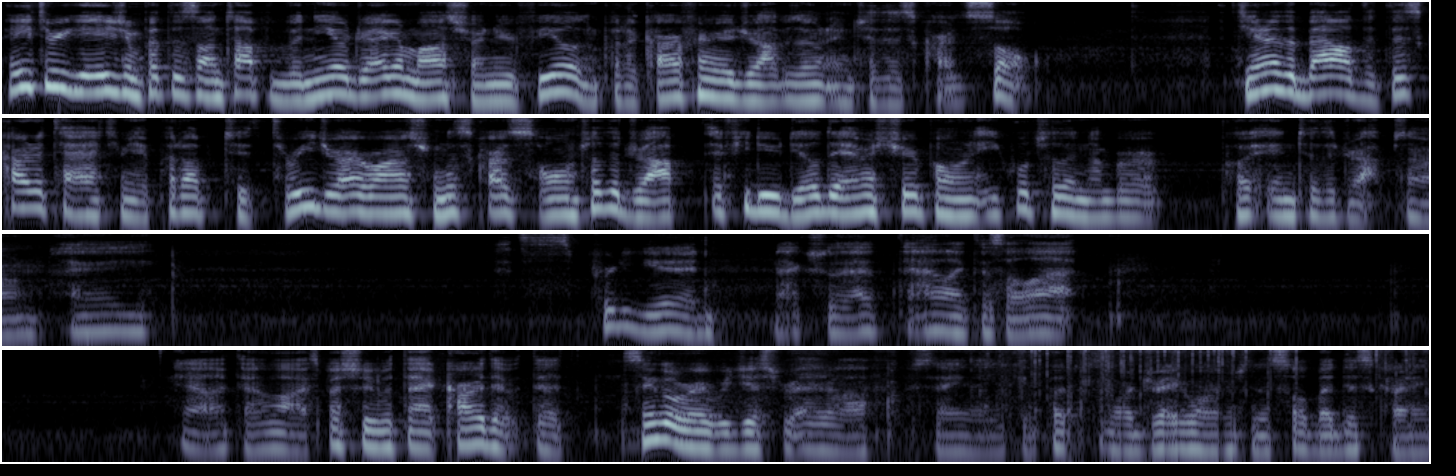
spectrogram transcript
Pay 3 gauge and put this on top of a Neo Dragon monster on your field and put a card from your drop zone into this card's soul. At the end of the battle that this card attacked, you may put up to 3 Dragon Arms from this card's soul into the drop. If you do, deal damage to your opponent equal to the number put into the drop zone. I, that's pretty good. Actually, I, I like this a lot. Yeah, I like that a lot, especially with that card that that single rare we just read off, saying that you can put more Dragon Arms in the soul by discarding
